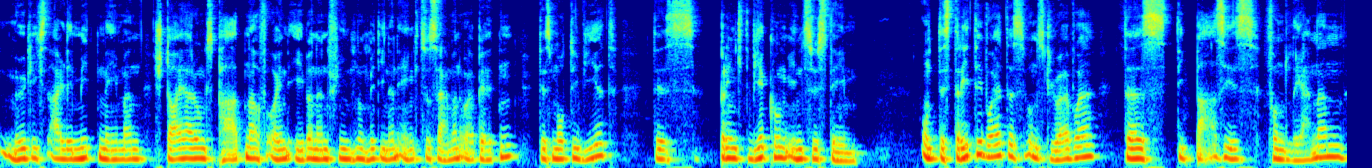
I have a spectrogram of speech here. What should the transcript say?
möglichst alle mitnehmen, Steuerungspartner auf allen Ebenen finden und mit ihnen eng zusammenarbeiten. Das motiviert, das bringt Wirkung ins System. Und das Dritte war, dass uns klar war, dass die Basis von Lernen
